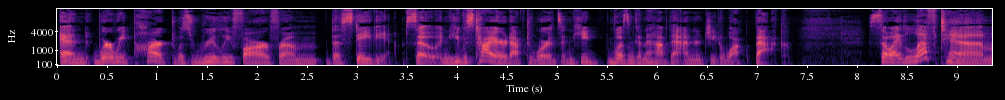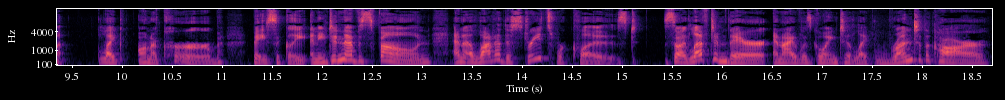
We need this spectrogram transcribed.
And where we parked was really far from the stadium. So, and he was tired afterwards and he wasn't going to have the energy to walk back. So I left him like on a curb, basically, and he didn't have his phone. And a lot of the streets were closed. So I left him there and I was going to like run to the car,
